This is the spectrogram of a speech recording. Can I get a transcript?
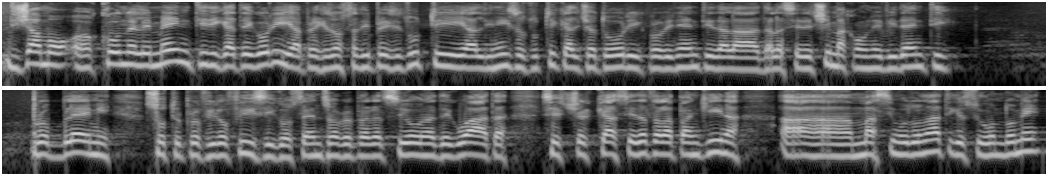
diciamo eh, con elementi di categoria perché sono stati presi tutti all'inizio tutti i calciatori provenienti dalla, dalla Serie C ma con evidenti problemi sotto il profilo fisico, senza una preparazione adeguata, si è cercato, si è data la panchina a Massimo Donati che secondo me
